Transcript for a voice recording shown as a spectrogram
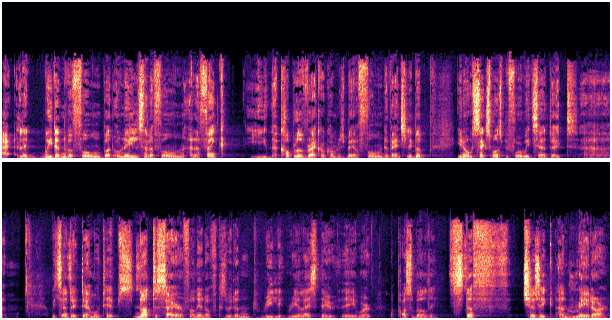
I, like we didn't have a phone, but O'Neill's had a phone, and I think a couple of record companies may have phoned eventually. But you know, six months before we'd sent out uh, we sent out demo tapes, not to Sire, funny enough, because we didn't really realize they they were a possibility. Stiff, Chiswick, and Radar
